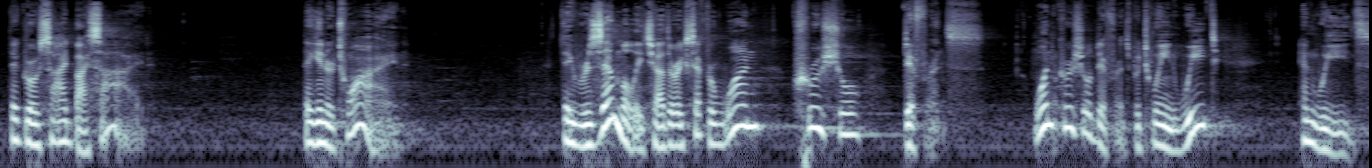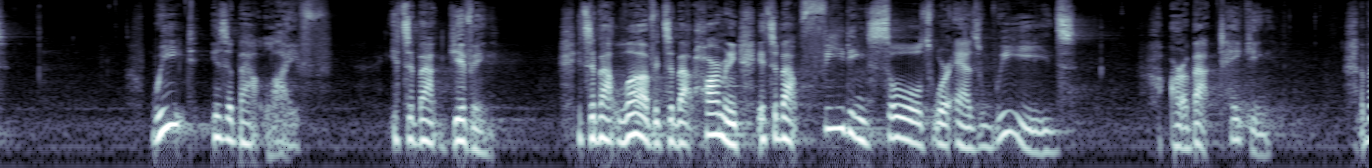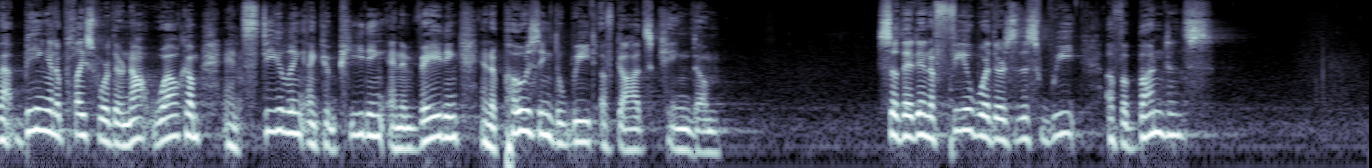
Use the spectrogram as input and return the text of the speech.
they grow side by side, they intertwine. They resemble each other except for one crucial difference. One crucial difference between wheat and weeds. Wheat is about life, it's about giving, it's about love, it's about harmony, it's about feeding souls, whereas weeds are about taking. About being in a place where they're not welcome and stealing and competing and invading and opposing the wheat of God's kingdom so that in a field where there's this wheat of abundance,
